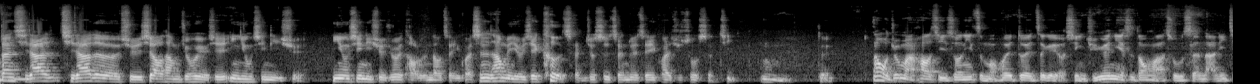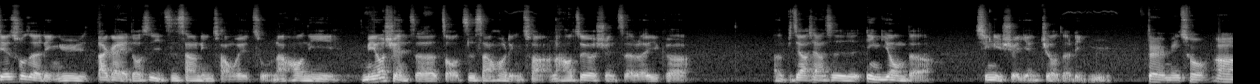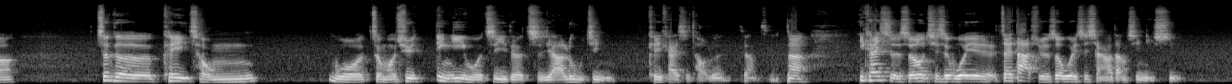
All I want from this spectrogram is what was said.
但其他其他的学校他们就会有些应用心理学。应用心理学就会讨论到这一块，甚至他们有一些课程就是针对这一块去做设计。嗯，对。那我就蛮好奇，说你怎么会对这个有兴趣？因为你也是东华出身啊，你接触的领域大概也都是以智商、临床为主，然后你没有选择走智商或临床，然后最后选择了一个呃比较像是应用的心理学研究的领域。对，没错。呃，这个可以从我怎么去定义我自己的职涯路径可以开始讨论，这样子。那一开始的时候，其实我也在大学的时候，我也是想要当心理师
